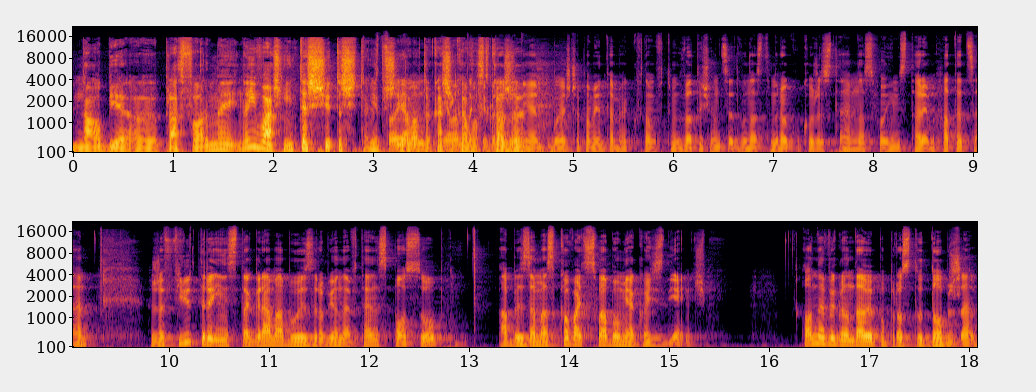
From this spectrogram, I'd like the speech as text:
na obie e, platformy. No i właśnie, też się, też się to nie Wiesz przyjęło. Ja mam, Taka ja ciekawostka, mam wrażenie, że... Bo jeszcze pamiętam, jak tam w tym 2012 roku korzystałem na swoim starym HTC, że filtry Instagrama były zrobione w ten sposób, aby zamaskować słabą jakość zdjęć. One wyglądały po prostu dobrze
